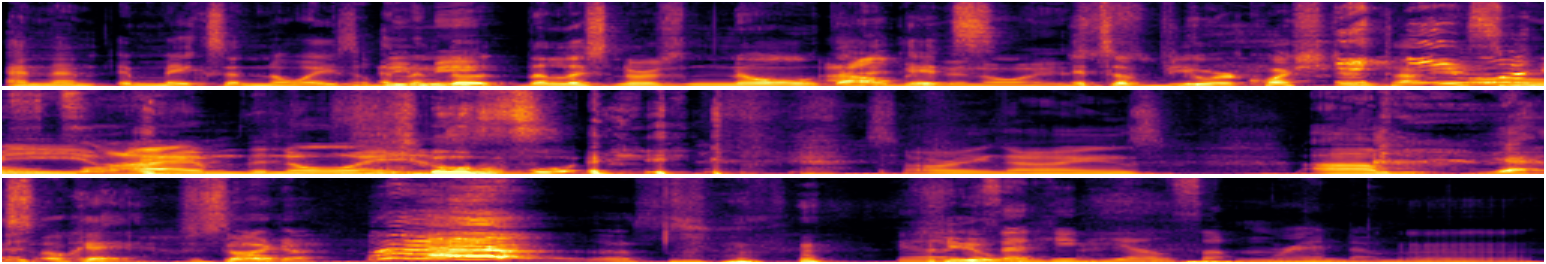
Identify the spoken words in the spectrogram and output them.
and then it makes a noise, It'll and then the, the listeners know that I'll be the it's noise. it's a viewer question time. It's Oh, me. boy. I am the noise. Oh boy. Sorry, guys. Um. Yes. Okay. It's So like a. "Ah!" Yeah, like Hugh. I said he'd yell something random.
